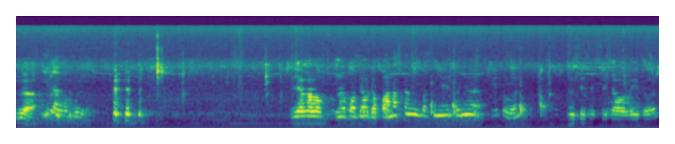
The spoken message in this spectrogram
Enggak. Ya kalau knalpotnya udah panas kan pastinya itunya itu kan yang sisa-sisa oli itu kan.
